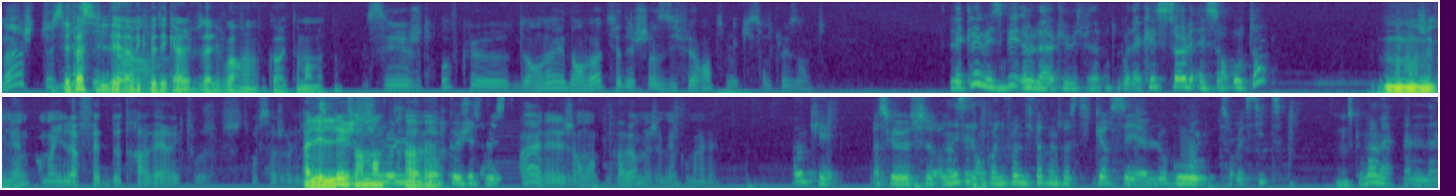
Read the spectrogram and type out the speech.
Bah, je te Je dis, sais pas si le dé- avec le un- décalage vous allez voir hein, correctement maintenant. C'est, je trouve que dans l'un et dans l'autre, il y a des choses différentes mais qui sont plaisantes. La clé USB, euh, la clé USB, n'importe quoi. La clé sol, elle sort autant Moi Hmm, j'aime bien comment il l'a faite de travers et tout. Je, je trouve ça joli. Elle est légèrement de travers. que j'ai sur le. Ouais, elle est légèrement de travers, mais j'aime bien comment elle est. Ok. Parce que sur... c'est encore une fois une différence entre stickers et logo sur le site. Mm. Parce que moi, la, la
